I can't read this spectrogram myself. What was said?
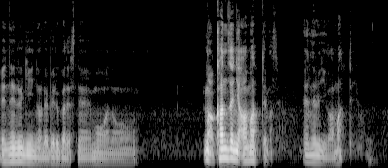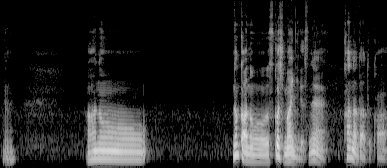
エネルギーのレベルがですねもうあのまあ完全に余ってますよ。エネルギーが余っている、ね、あのなんかあの少し前にですねカナダとか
